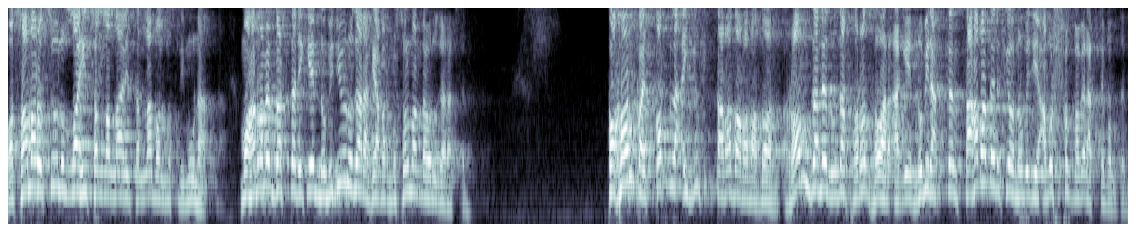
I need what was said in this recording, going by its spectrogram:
ও সমা রসুল্লাহি সাল্লাহ আলি সাল্লাম আল মুসলিমুনা। মহরমের দশ তারিখে নবীজিও রোজা রাখে, আবার মুসলমানরাও রোজা রাখছেন। কখন? কয়, কবলা আইয়ুফ তারদা রমাদন। রমজানের রোজা ফরজ হওয়ার আগে নবী রাখতেন, সাহাবাদেরকেও নবীজি আবশ্যকভাবে রাখতে বলতেন।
